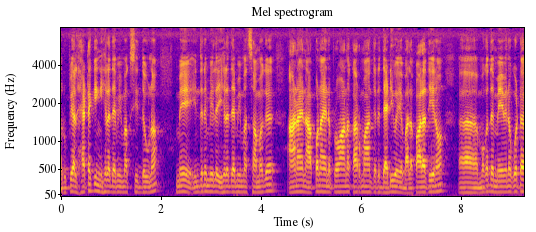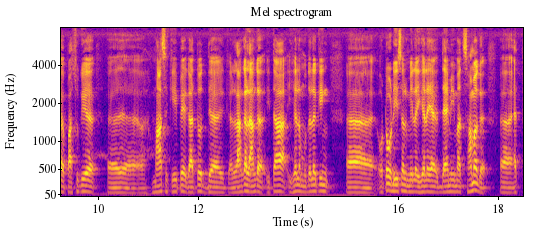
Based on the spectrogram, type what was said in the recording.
රුපියල් 60කින් ඉහළ දැමීමක් සිද්ධ වුණා. මේ ඉන්ධන මිල ඉහළ දැමීමත් සමග ආනයන අපනයන ප්‍රවාහන කර්මාන්තයට දැඩිව එය බලපාලා තියෙනවා. මොකද මේ වෙනකොට පසුගිය මාස කිහිපය ගත්තොත් ළඟ ළඟ ඉතා ඉහළ මුදලකින් ඔටෝ ඩීසල් මිල ඉහළ දැමීමත් සමග ඇත්ත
